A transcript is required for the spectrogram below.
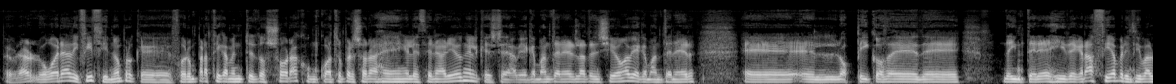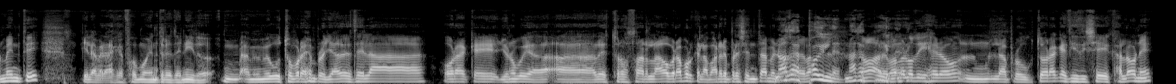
Pero claro, luego era difícil, ¿no? Porque fueron prácticamente dos horas con cuatro personajes en el escenario en el que se había que mantener la tensión, había que mantener eh, los picos de de interés y de gracia principalmente, y la verdad que fue muy entretenido. A mí me gustó, por ejemplo, ya desde la hora que yo no voy a, destrozar la obra porque la va a representar. no haga spoiler, no no, Además me lo dijeron la productora, que es 16 escalones,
